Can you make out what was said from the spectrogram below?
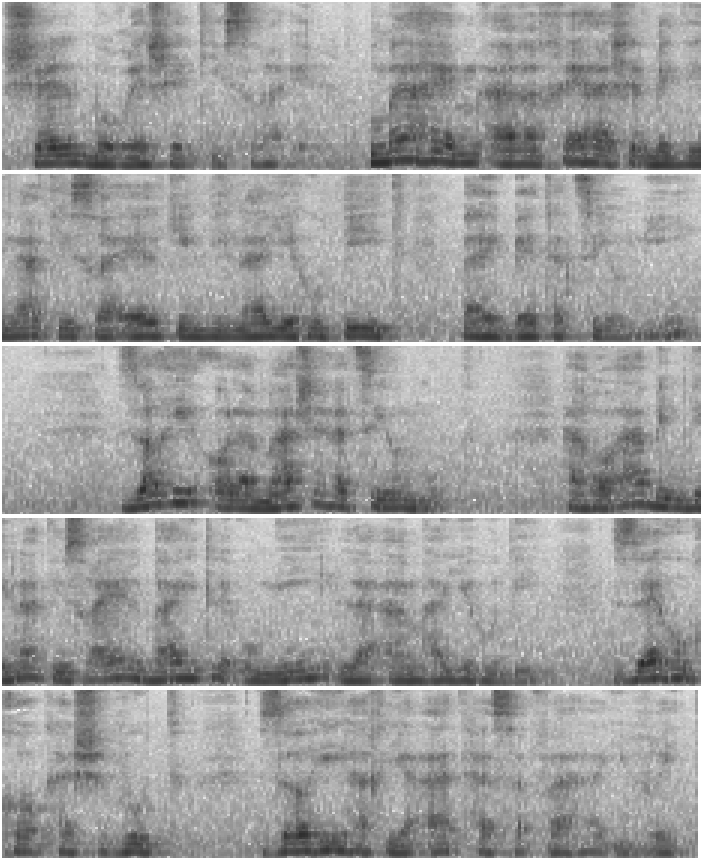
של מורשת ישראל. מה הם ערכיה של מדינת ישראל כמדינה יהודית בהיבט הציוני? זוהי עולמה של הציונות, הרואה במדינת ישראל בית לאומי לעם היהודי. זהו חוק השבות, זוהי החייאת השפה העברית.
